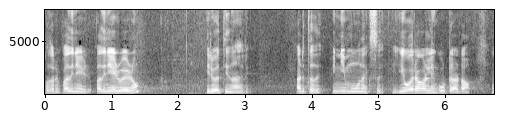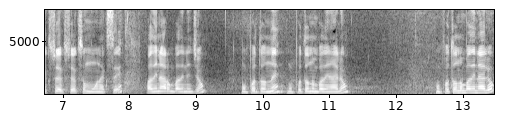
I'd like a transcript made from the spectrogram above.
സോറി പതിനേഴ് പതിനേഴ് ഏഴും ഇരുപത്തിനാല്. അടുത്തത് പിന്നെ മൂന്ന് എക്സ് ഈ ഓരോ കള്ളിയും കൂട്ടുക കേട്ടോ. എക്സും എക്സും എക്സും മൂന്ന് എക്സ് പതിനാറും പതിനഞ്ചും മുപ്പത്തൊന്ന് മുപ്പത്തൊന്നും പതിനാലും മുപ്പത്തൊന്നും പതിനാലും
